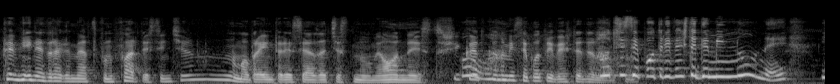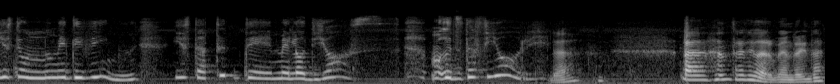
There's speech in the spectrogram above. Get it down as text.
pe mine, dragă mea, îți spun foarte sincer, nu mă prea interesează acest nume, onest. Și cred că nu mi se potrivește deloc. Oh, ți se potrivește de minune Este un nume divin Este atât de melodios Îți dă fiori Da? Da, într-adevăr, Gwendolyn, dar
